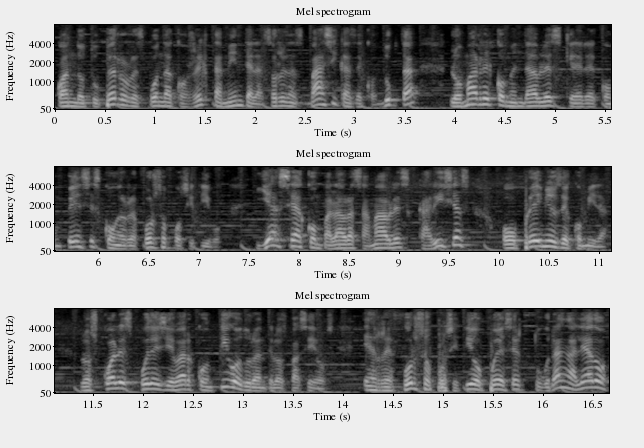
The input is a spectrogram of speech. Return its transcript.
cuando tu perro responda correctamente a las órdenes básicas de conducta, lo más recomendable es que le recompenses con el refuerzo positivo, ya sea con palabras amables, caricias o premios de comida, los cuales puedes llevar contigo durante los paseos. El refuerzo positivo puede ser tu gran aliado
